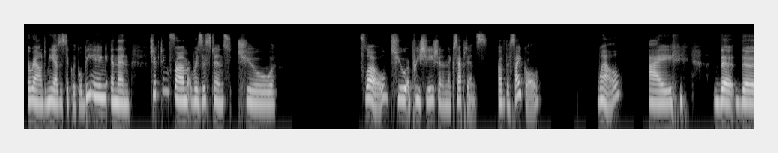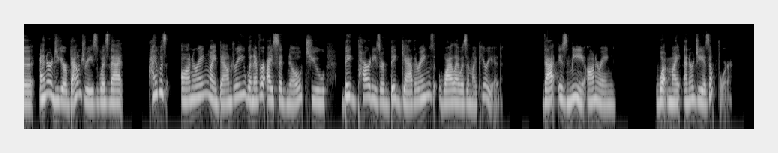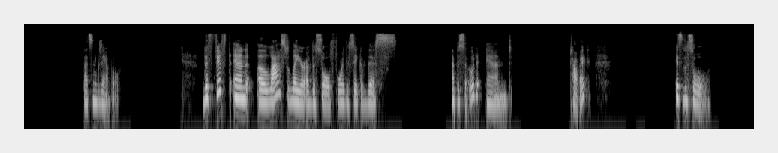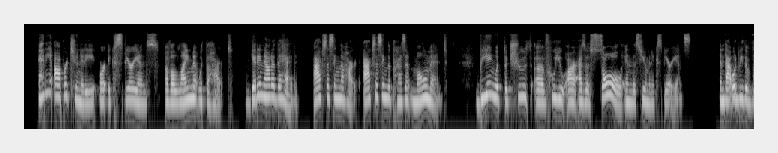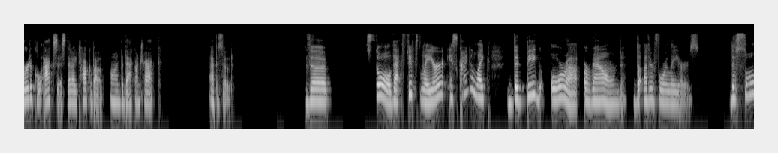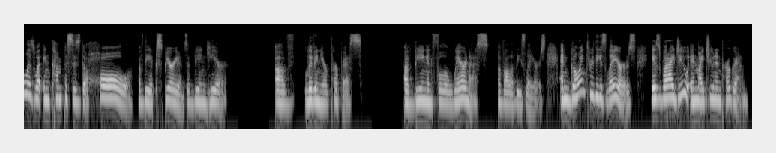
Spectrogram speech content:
around me as a cyclical being and then shifting from resistance to flow to appreciation and acceptance of the cycle well i the the energy or boundaries was that i was honoring my boundary whenever i said no to big parties or big gatherings while i was in my period that is me honoring what my energy is up for that's an example. The fifth and uh, last layer of the soul, for the sake of this episode and topic, it's the soul. Any opportunity or experience of alignment with the heart, getting out of the head, accessing the heart, accessing the present moment, being with the truth of who you are as a soul in this human experience. And that would be the vertical axis that I talk about on the Back on Track episode. The soul, that fifth layer, is kind of like the big aura around the other four layers. The soul is what encompasses the whole of the experience of being here, of living your purpose, of being in full awareness of all of these layers. And going through these layers is what I do in my tune in program.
